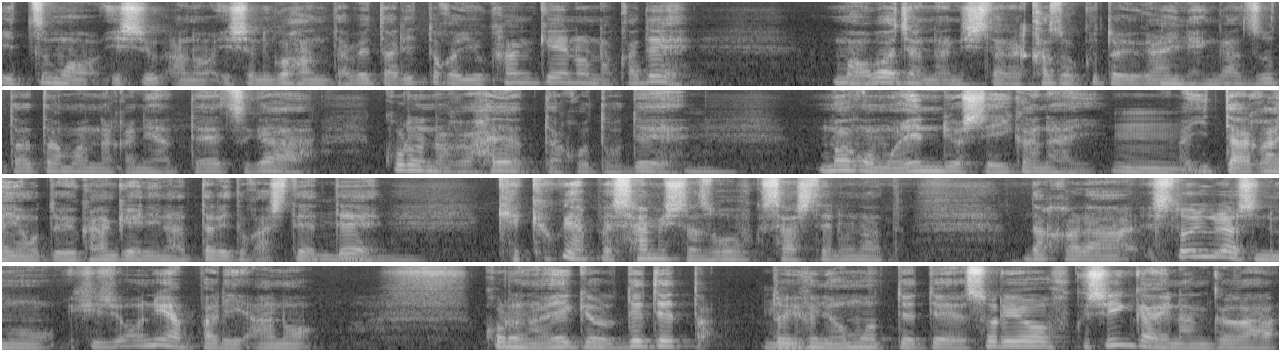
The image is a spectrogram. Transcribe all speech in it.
いつも一緒あの一緒にご飯食べたりとかいう関係の中で、まあ、おばあちゃんらにしたら家族という概念がずっと頭の中にあったやつがコロナが流行ったことで、孫も遠慮していかない、うん。行ったらあかんよという関係になったりとかしてて、うん。結局やっぱり寂しさ増幅させてるなとだから一人暮らしにも非常にやっぱりあのコロナの影響出てったというふうに思ってて、それを福祉委員会なんかがや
